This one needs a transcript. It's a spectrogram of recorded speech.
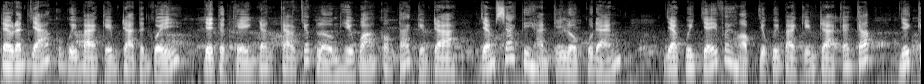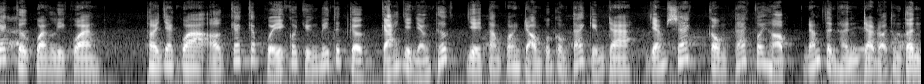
theo đánh giá của Ủy ban Kiểm tra tỉnh ủy về thực hiện nâng cao chất lượng hiệu quả công tác kiểm tra, giám sát thi hành kỷ luật của đảng và quy chế phối hợp giữa Ủy ban Kiểm tra các cấp với các cơ quan liên quan. Thời gian qua, ở các cấp quỹ có chuyển biến tích cực cả về nhận thức về tầm quan trọng của công tác kiểm tra, giám sát, công tác phối hợp, nắm tình hình trao đổi thông tin.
